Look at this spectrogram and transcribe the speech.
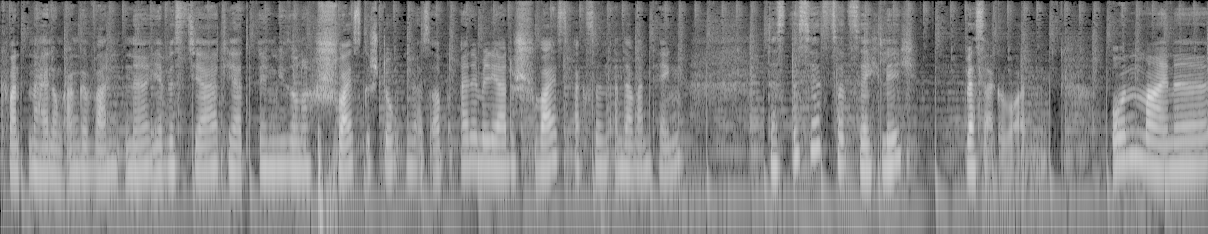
Quantenheilung angewandt. Ne? Ihr wisst ja, die hat irgendwie so nach Schweiß gestunken, als ob eine Milliarde Schweißachseln an der Wand hängen. Das ist jetzt tatsächlich besser geworden. Und meine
